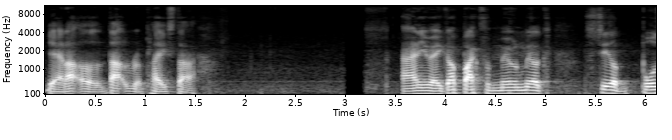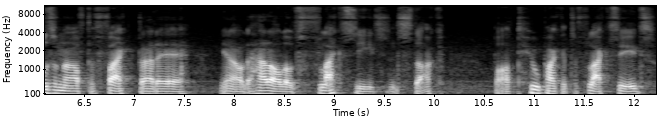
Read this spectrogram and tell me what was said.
Yeah, that'll that'll replace that. Anyway, got back from Moon Milk, still buzzing off the fact that uh, you know they had all those flax seeds in stock. Bought two packets of flax seeds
